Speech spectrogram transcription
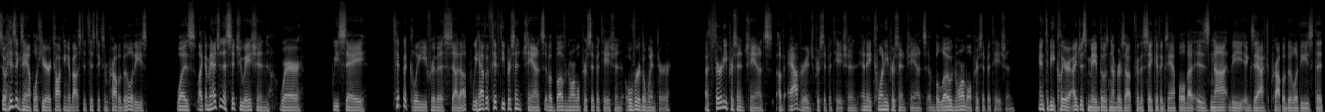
So his example here, talking about statistics and probabilities, was like imagine a situation where we say, typically for this setup, we have a 50% chance of above normal precipitation over the winter, a 30% chance of average precipitation, and a 20% chance of below normal precipitation. And to be clear, I just made those numbers up for the sake of example. That is not the exact probabilities that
